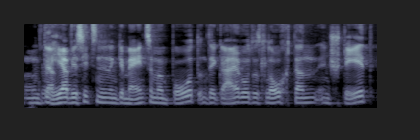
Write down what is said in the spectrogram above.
und ja. daher, wir sitzen in einem gemeinsamen Boot und egal wo das Loch dann entsteht,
